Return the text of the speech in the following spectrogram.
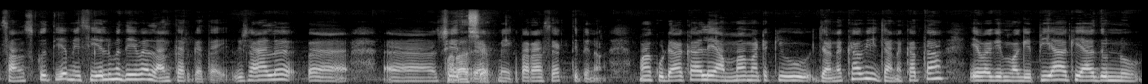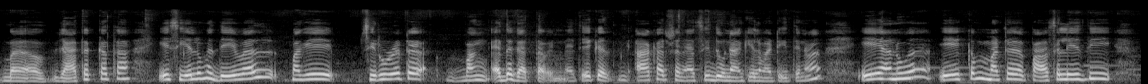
සංස්කෘතිය මේ සියලුම දේවල් අන්තර්ගතයි. විශාල ක්ෂේත්‍රයක් මේක පරාසයක් තිබෙනවා. මා කුඩා කාලේ අම්මා මට කිව් ජනකවි ජනකතා ඒ වගේම මගේ පියා කියා දුන්නු ජාතක කතා ඒ සියලුම දේවල් මගේ සිරුරට මං ඇදගත්තා වෙන්න ඇති. ඒක ආකර්ෂණයක් සිදු වුණා කියලා මට හිතෙනවා. ඒ අනුව ඒකම මට පාසලේදී ම,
